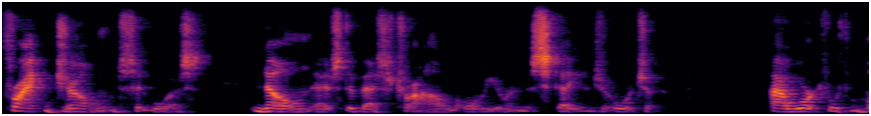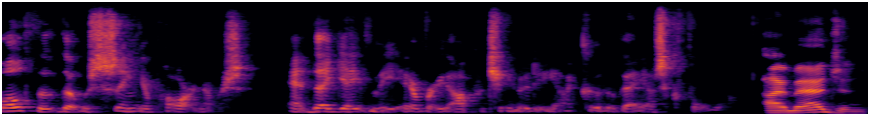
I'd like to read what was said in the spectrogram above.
Frank Jones, who was known as the best trial lawyer in the state of Georgia. I worked with both of those senior partners, and they gave me every opportunity I could have asked for. I imagine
